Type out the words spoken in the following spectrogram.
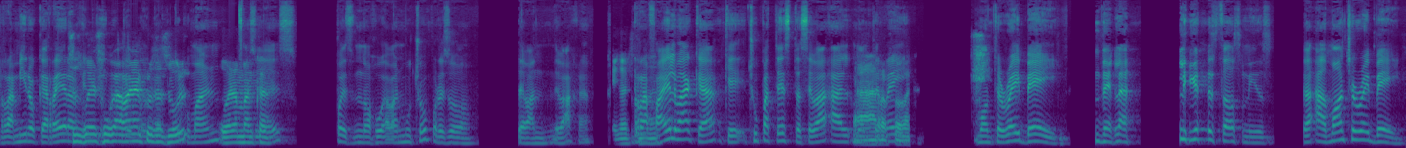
Ramiro Carrera. ¿Esos güeyes jugaban en Cruz Azul? Tucumán. ¿O eran Así banca? es. Pues no jugaban mucho, por eso se van de baja. Rafael Vaca, que chupa testa, se va al Ah, Monterrey, Bay de la Liga de Estados Unidos. Al Monterrey Bay.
